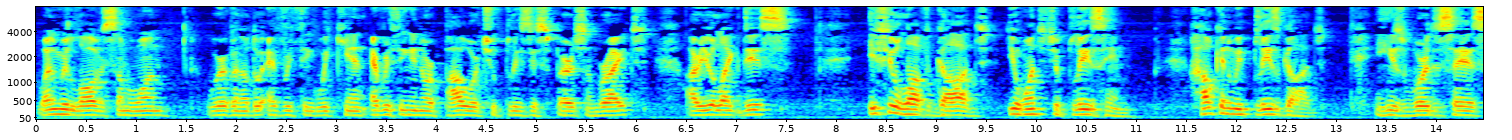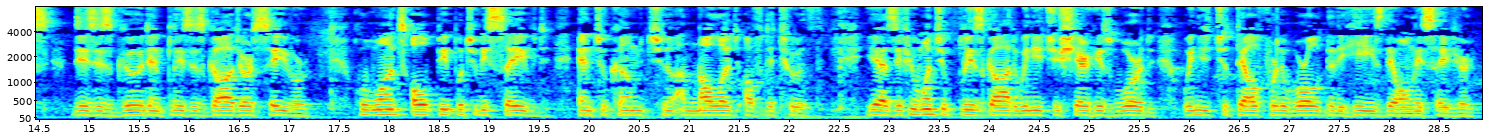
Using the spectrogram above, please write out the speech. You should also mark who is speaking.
Speaker 1: When we love someone, we're gonna do everything we can, everything in our power to please this person, right? Are you like this? If you love God, you want to please Him. How can we please God? In His Word says, This is good and pleases God, your Savior, who wants all people to be saved and to come to a knowledge of the truth. Yes, if you want to please God, we need to share His Word. We need to tell for the world that He is the only Savior.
